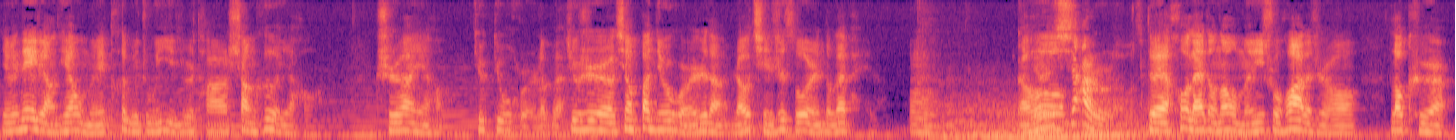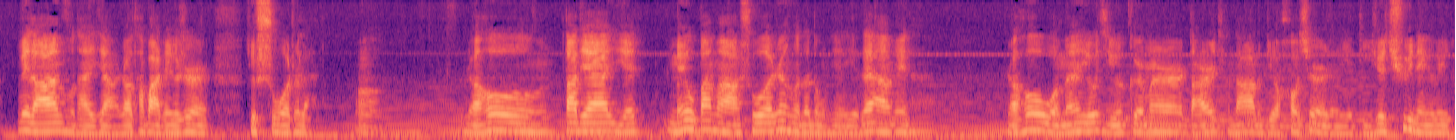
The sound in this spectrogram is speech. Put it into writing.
因为那两天我们特别注意，就是他上课也好，吃饭也好，就丢魂了呗。就是像半丢魂似的。然后寝室所有人都在陪着，嗯，然后吓着了，我操。对，后来等到我们一说话的时候唠嗑，为了安抚他一下，然后他把这个事儿就说出来了。嗯然后大家也没有办法说任何的东西，也在安慰他。然后我们有几个哥们儿胆儿也挺大的，比较好气儿的，也的确去那个位置。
